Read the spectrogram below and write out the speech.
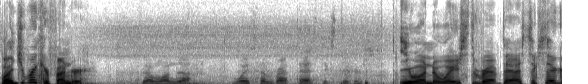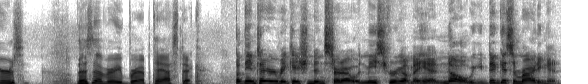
Why'd you break your fender? I wanted to waste some Braptastic stickers. You wanted to waste the Braptastic stickers? That's not very Braptastic. But the entire vacation didn't start out with me screwing up my hand. No, we did get some riding in.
